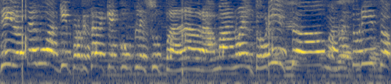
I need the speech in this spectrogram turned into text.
sí, lo tengo aquí porque sabe que cumple su palabra. Manuel Turizo, Manuel Turizo.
